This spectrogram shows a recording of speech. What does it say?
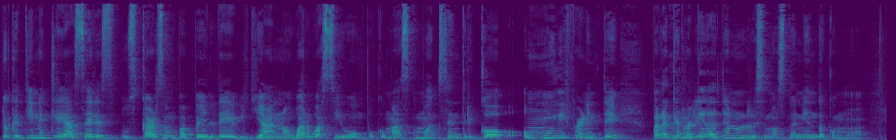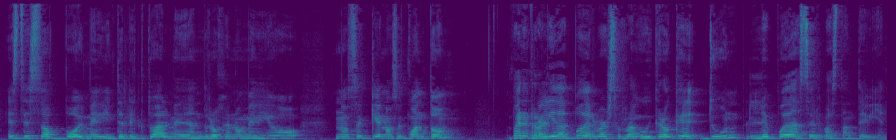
lo que tiene que hacer es buscarse un papel de villano o algo así, o un poco más como excéntrico o muy diferente, para que en realidad ya no lo estemos teniendo como este soft boy medio intelectual, medio andrógeno, medio no sé qué, no sé cuánto. Para en realidad poder ver su rango y creo que Dune le puede hacer bastante bien.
